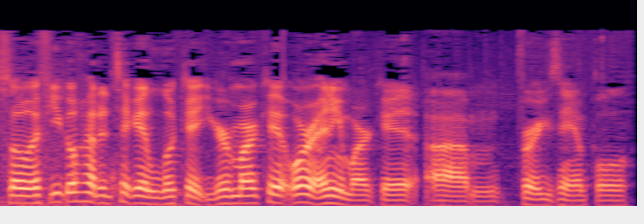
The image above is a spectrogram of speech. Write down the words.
So if you go ahead and take a look at your market or any market, um, for example,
